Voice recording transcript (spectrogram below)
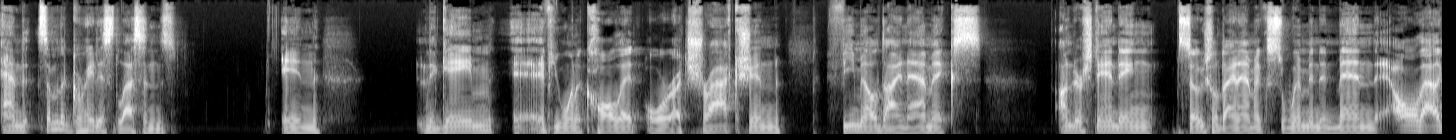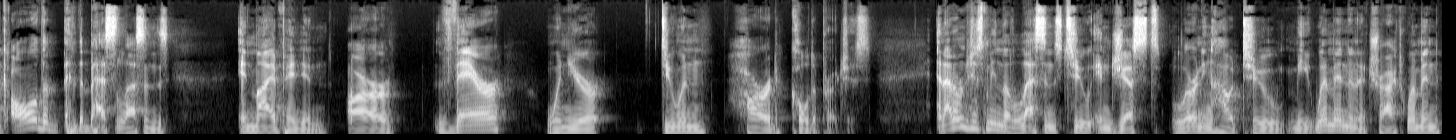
And some of the greatest lessons in the game, if you want to call it, or attraction, female dynamics, understanding social dynamics, women and men, all that, like all the, the best lessons, in my opinion, are there when you're doing hard cold approaches. And I don't just mean the lessons too in just learning how to meet women and attract women,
